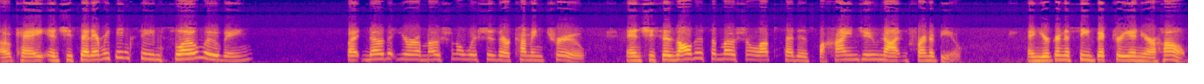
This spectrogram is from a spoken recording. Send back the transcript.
Okay. And she said everything seems slow moving, but know that your emotional wishes are coming true. And she says all this emotional upset is behind you, not in front of you. And you're going to see victory in your home.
